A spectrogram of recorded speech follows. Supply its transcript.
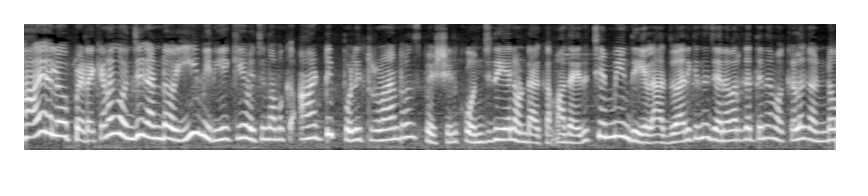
ഹായ് ഹലോ പിടയ്ക്കണ കൊഞ്ച് കണ്ടോ? ഈ മിരിയക്കയെ വെച്ച് നമുക്ക് അടിപൊളി ട്രിവാൻഡ്രം സ്പെഷ്യൽ കൊഞ്ച് തീയൽ ഉണ്ടാക്കാം. അതായത് ചെമ്മീൻ തീയൽ. അധ്വാനിക്കുന്ന ജനവർഗത്തിന്റെ മക്കൾ കണ്ടോ?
